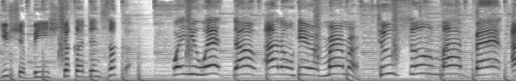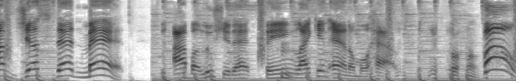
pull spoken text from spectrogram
You should be shooker than Zucker. Where you at, dog? I don't hear a murmur. Too soon, my bad. I'm just that mad. I balush you that thing hmm. like an animal house. Boom! Boom!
